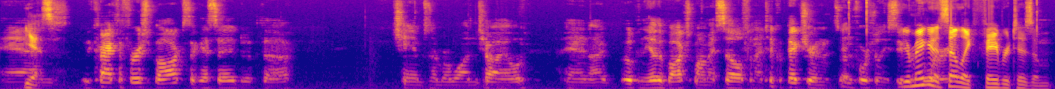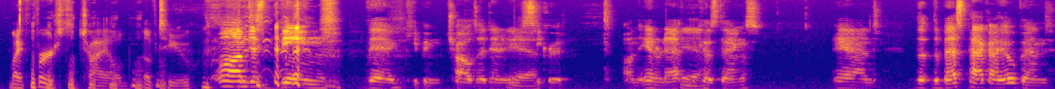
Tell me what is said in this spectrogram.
And Yes. we cracked the first box, like I said, with uh, Cham's number one child. And I opened the other box by myself, and I took a picture, and it's unfortunately super. You're making it sound like favoritism. My first child of two. Well, I'm just being vague, keeping child's identity Yeah. secret on the internet Yeah. because things. And the the best pack I opened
